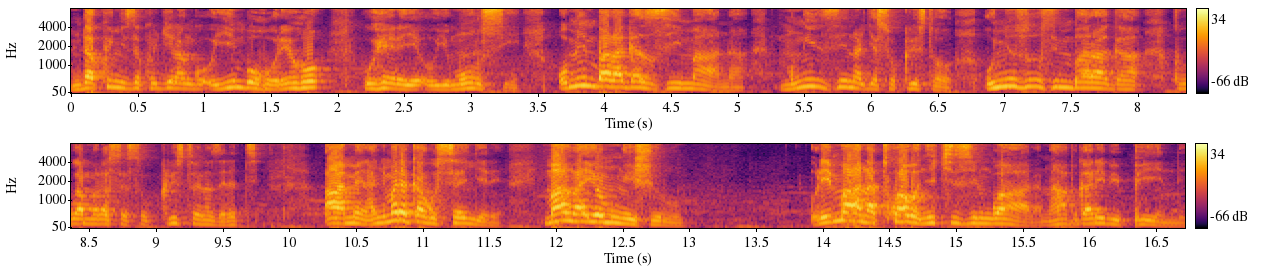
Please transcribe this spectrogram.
Ndakwinjiza kugira ngo uyimbohoreho uhereye uyu munsi. Umpe imbaraga z'imana mu izina rya yesu kirisito unyuzuza imbaraga ku bw'amaraso yesu kirisito ya nazareti. Amen. Hanyuma reka gusengere mana yo mu ijuru. Imana twabonye ikiza indwara ntabwo ari ibipindi.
